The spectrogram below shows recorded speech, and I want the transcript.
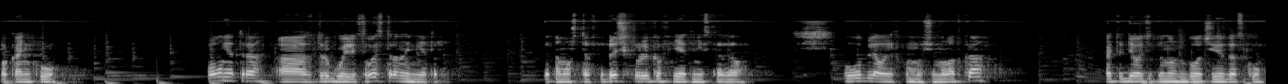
по коньку полметра, а с другой лицевой стороны метр. Потому что в предыдущих роликах я это не сказал. Углублял их с помощью молотка, хотя делать это нужно было через доску.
